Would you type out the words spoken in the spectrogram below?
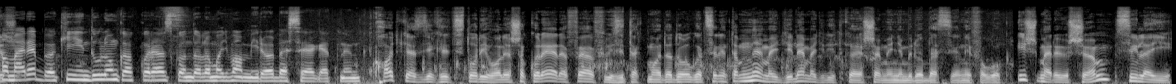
Ha És- már ebből kiindulunk, akkor azt gondolom, hogy van miről beszélgetnünk. Hagy kezdjek egy sztorival, és akkor erre felfűzitek majd a dolgot. Szerintem nem egy, nem egy ritka esemény, amiről beszélni fogok. Ismerősöm szülei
